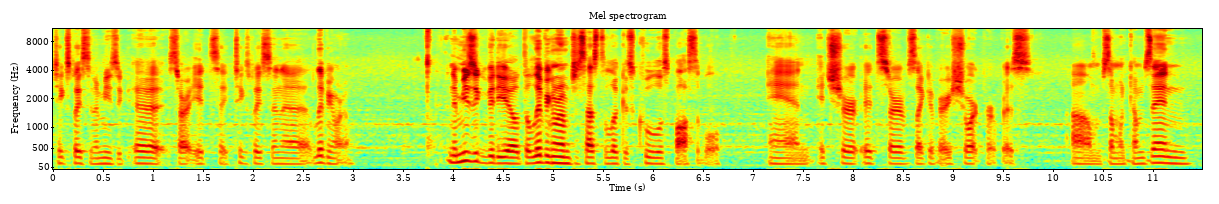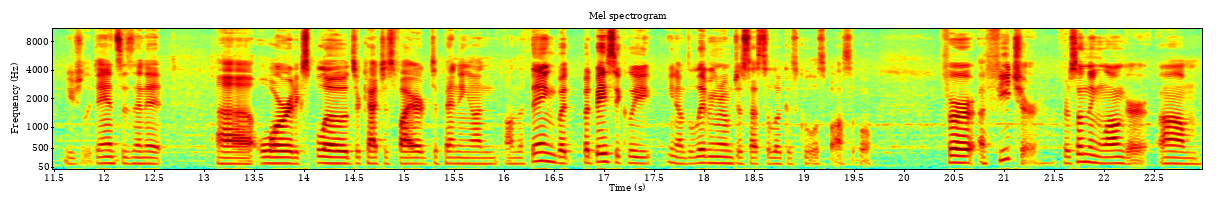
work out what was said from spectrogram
takes place in a music. Uh, sorry, it's, it takes place in a living room. In a music video, the living room just has to look as cool as possible, and it sure it serves like a very short purpose. Um, someone comes in, usually dances in it, uh, or it explodes or catches fire, depending on, on the thing. But but basically, you know, the living room just has to look as cool as possible. For a feature, for something longer, um,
